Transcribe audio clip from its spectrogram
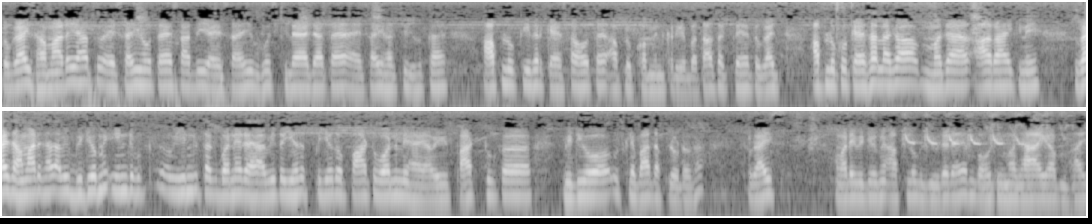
तो गाइज़ हमारे यहाँ तो ऐसा ही होता है, शादी ऐसा ही भोज खिलाया जाता है, ऐसा ही हर चीज़ होता है। आप लोग के इधर कैसा होता है, आप लोग कमेंट करके बता सकते हैं। तो गाइज़ आप लोग को कैसा लगा, मज़ा आ रहा है कि नहीं? गाइज़ हमारे साथ अभी वीडियो में इंड इंड तक बने रहे अभी तो ये ये तो पार्ट वन में है। अभी पार्ट टू का वीडियो उसके बाद अपलोड होगा। तो गाइज़ हमारे वीडियो में आप लोग जुड़े रहे। बहुत ही मज़ा आएगा भाई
